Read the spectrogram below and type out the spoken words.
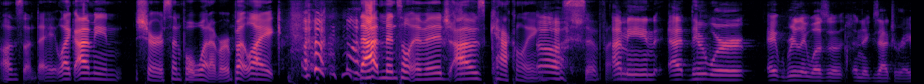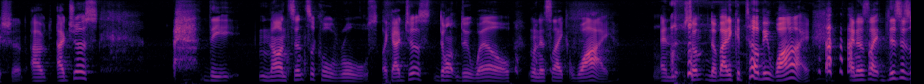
on Sunday. Like, I mean, sure, sinful, whatever, but like that mental image, I was cackling. Ugh, so funny. I mean, uh, there were. It really wasn't an exaggeration. I I just the nonsensical rules. Like I just don't do well when it's like why, and some nobody could tell me why, and it's like this is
